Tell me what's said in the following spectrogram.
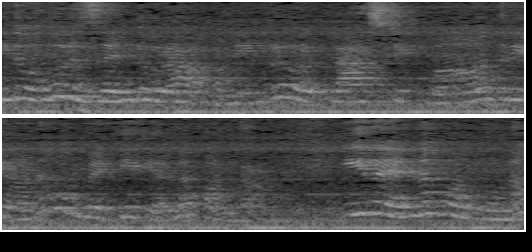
இது வந்து ஒரு ஜெண்டூரா அப்படின்ற ஒரு பிளாஸ்டிக் மாதிரியான ஒரு மெட்டீரியல்ல பண்றாங்க. இதை என்ன பண்ணுவோம்னா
